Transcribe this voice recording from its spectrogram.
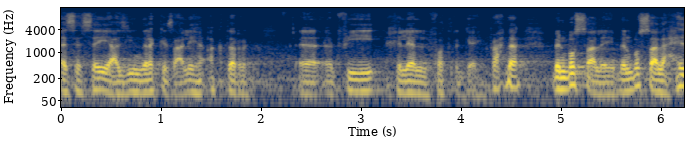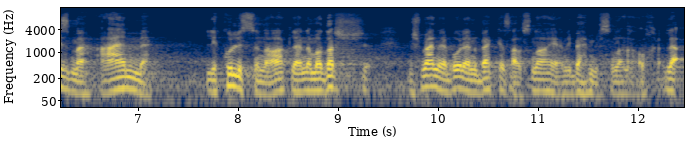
أساسية عايزين نركز عليها أكتر آه، في خلال الفترة الجاية. فاحنا بنبص على إيه؟ بنبص على حزمة عامة لكل الصناعات لأن ما أقدرش مش معنى بقول أنا بركز على صناعة يعني بهمل صناعة أخرى لا.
